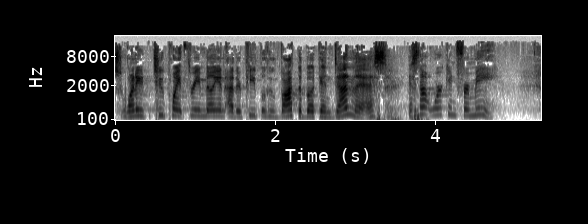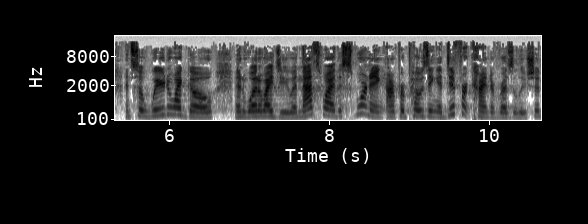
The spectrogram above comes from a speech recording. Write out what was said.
22.3 million other people who bought the book and done this, it's not working for me. And so, where do I go and what do I do? And that's why this morning I'm proposing a different kind of resolution.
